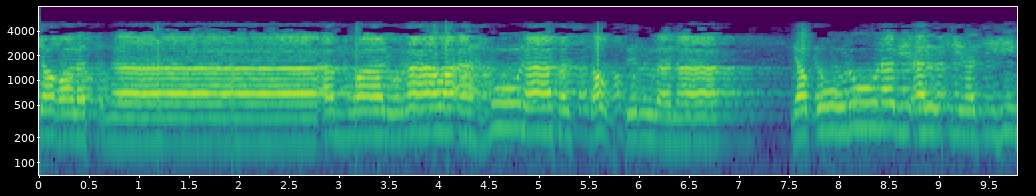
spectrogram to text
شغلتنا أموالنا وأهلنا فاستغفر لنا. يقولون بألسنتهم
